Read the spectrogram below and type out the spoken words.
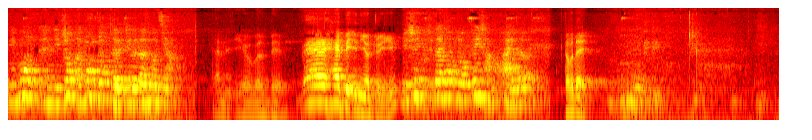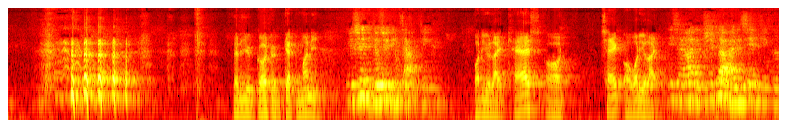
你梦呃你中了梦中的这个乐透奖， Then you will be very happy in your dream. 于是你就在梦中非常快乐。对不对？then you go to get money. 于是你就去领奖金， What do you like, cash or check or what do you like? 你想要领支票还是现金呢？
